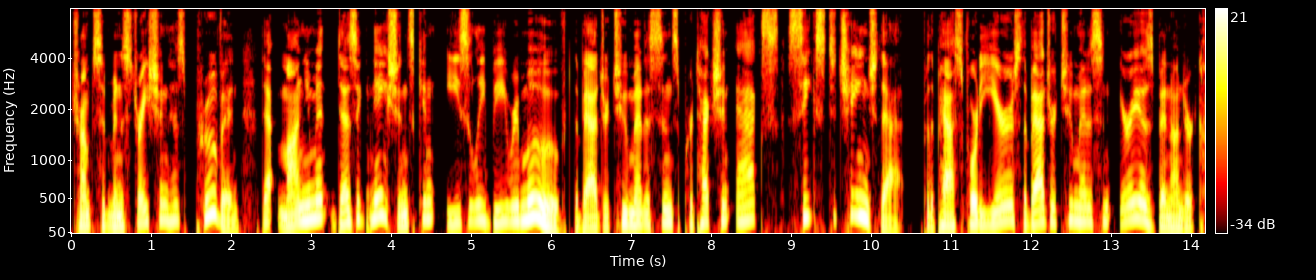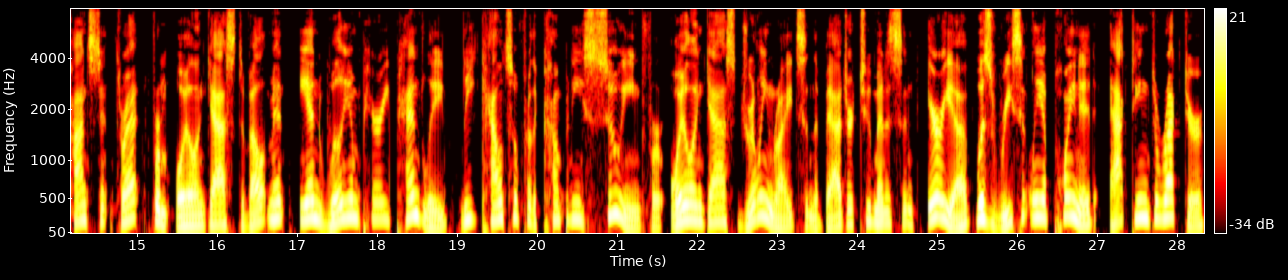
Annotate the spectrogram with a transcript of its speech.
Trump's administration has proven that monument designations can easily be removed. The Badger 2 Medicines Protection Act seeks to change that. For the past 40 years, the Badger 2 Medicine area has been under constant threat from oil and gas development, and William Perry Pendley, lead counsel for the company suing for oil and gas drilling rights in the Badger 2 Medicine area, was recently appointed acting director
